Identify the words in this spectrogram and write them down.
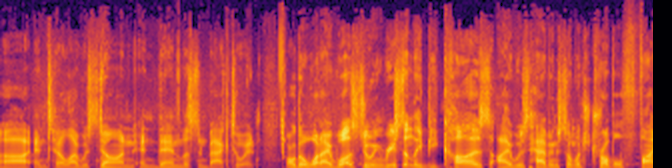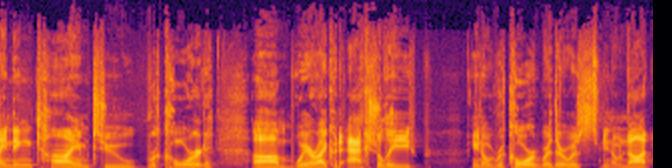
Uh, until I was done and then listen back to it. Although, what I was doing recently, because I was having so much trouble finding time to record um, where I could actually, you know, record where there was, you know, not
